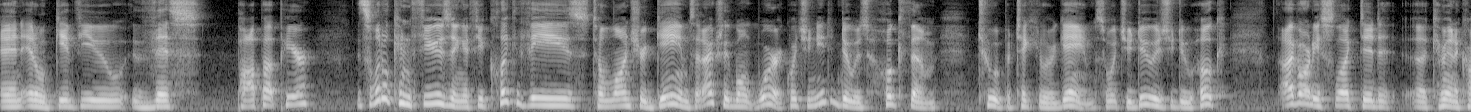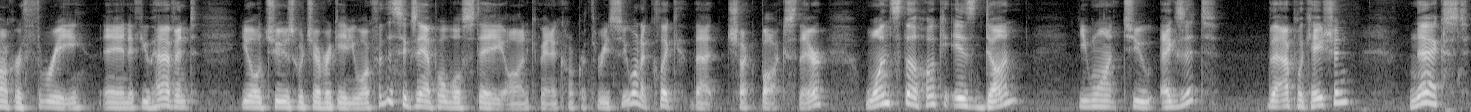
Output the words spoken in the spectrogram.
and it'll give you this pop-up here. It's a little confusing. If you click these to launch your games, it actually won't work. What you need to do is hook them to a particular game. So what you do is you do hook. I've already selected uh, Command & Conquer 3, and if you haven't, you'll choose whichever game you want. For this example, we'll stay on Command & Conquer 3, so you want to click that checkbox there. Once the hook is done, you want to exit the application. Next,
